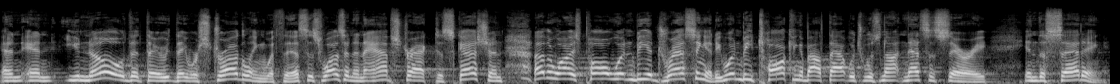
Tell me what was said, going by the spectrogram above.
And, and you know that they, they were struggling with this. This wasn't an abstract discussion. Otherwise, Paul wouldn't be addressing it. He wouldn't be talking about that which was not necessary in the setting.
